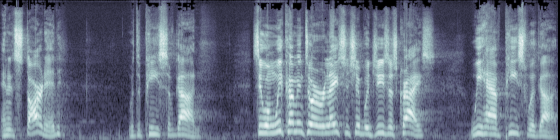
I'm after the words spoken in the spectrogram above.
And it started with the peace of God. See, when we come into a relationship with Jesus Christ, we have peace with God.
